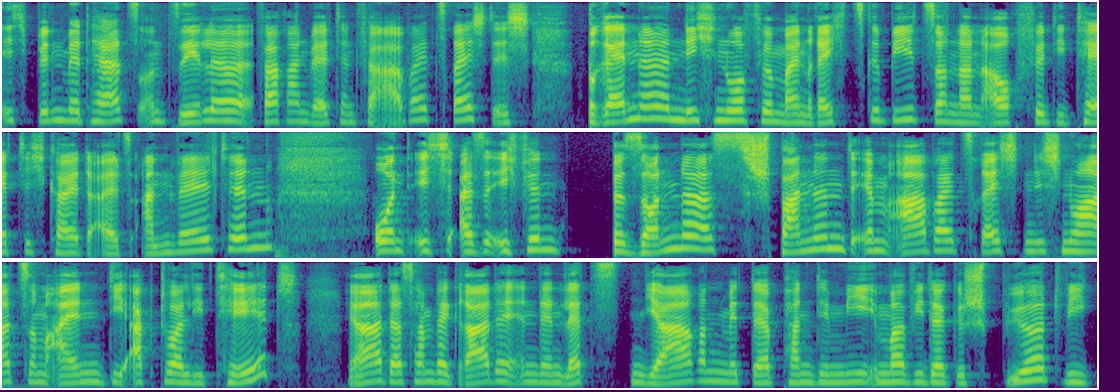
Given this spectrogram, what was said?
ich bin mit Herz und Seele Fachanwältin für Arbeitsrecht. Ich brenne nicht nur für mein Rechtsgebiet, sondern auch für die Tätigkeit als Anwältin. Und ich, also ich finde besonders spannend im Arbeitsrecht nicht nur zum einen die Aktualität. Ja, das haben wir gerade in den letzten Jahren mit der Pandemie immer wieder gespürt, wie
